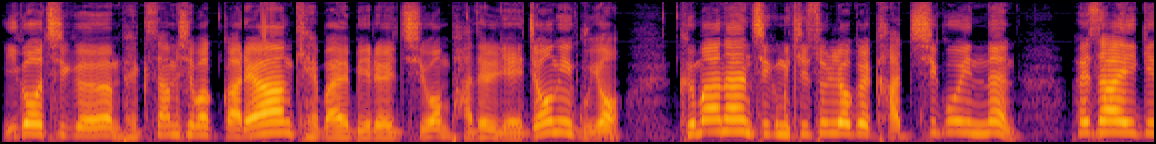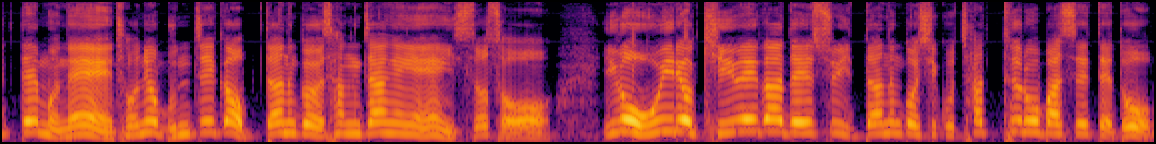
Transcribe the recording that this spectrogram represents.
이거 지금 130억 가량 개발비를 지원받을 예정이고요. 그만한 지금 기술력을 갖추고 있는 회사이기 때문에 전혀 문제가 없다는 걸 상장에 있어서 이거 오히려 기회가 될 수 있다는 것이고 차트로 봤을 때도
